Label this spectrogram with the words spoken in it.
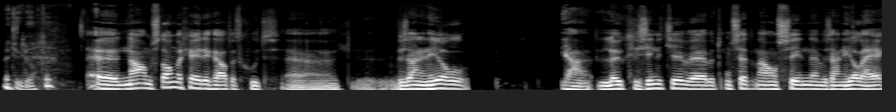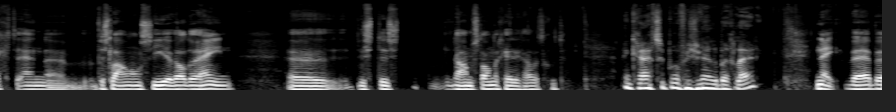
met uw dochter? na omstandigheden gaat het goed. we zijn een heel ja, leuk gezinnetje. We hebben het ontzettend naar ons zin en we zijn heel hecht. En we slaan ons hier wel doorheen. dus, dus na omstandigheden gaat het goed. En krijgt ze professionele begeleiding? Nee, we hebben,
